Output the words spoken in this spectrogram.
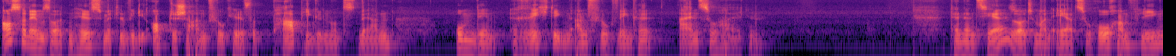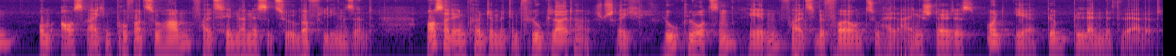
Außerdem sollten Hilfsmittel wie die optische Anflughilfe PAPI genutzt werden, um den richtigen Anflugwinkel einzuhalten. Tendenziell sollte man eher zu hoch am Fliegen, um ausreichend Puffer zu haben, falls Hindernisse zu überfliegen sind. Außerdem könnt ihr mit dem Flugleiter, sprich Fluglotsen, reden, falls die Befeuerung zu hell eingestellt ist und ihr geblendet werdet.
